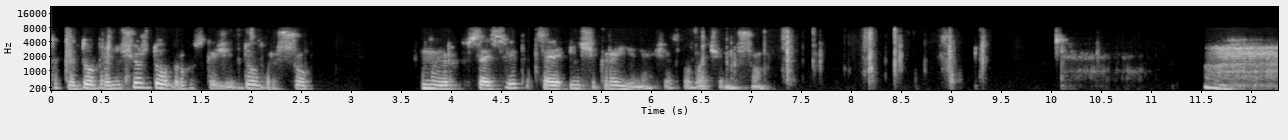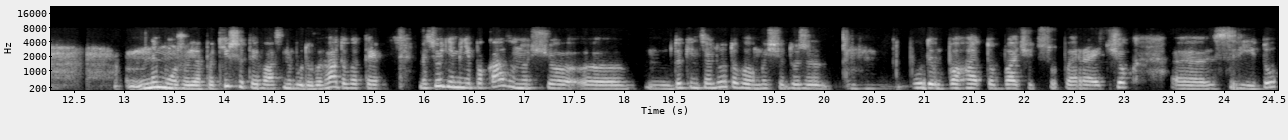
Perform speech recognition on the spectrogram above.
Таке добре. Ну що ж доброго, скажіть, добре, що мир, всесвіт, це інші країни. Зараз побачимо, що. Не можу я потішити вас, не буду вигадувати. На сьогодні мені показано, що е, до кінця лютого ми ще дуже будемо багато бачити суперечок е, світу.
